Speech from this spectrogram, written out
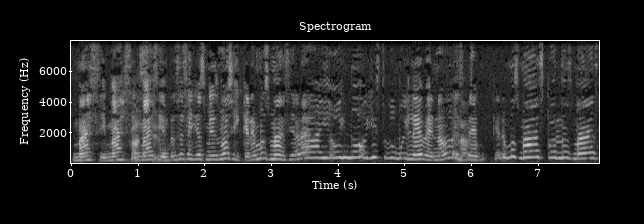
más y más y más y entonces ellos mismos y queremos más y ahora ay hoy no hoy estuvo muy leve no este queremos más ponnos más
